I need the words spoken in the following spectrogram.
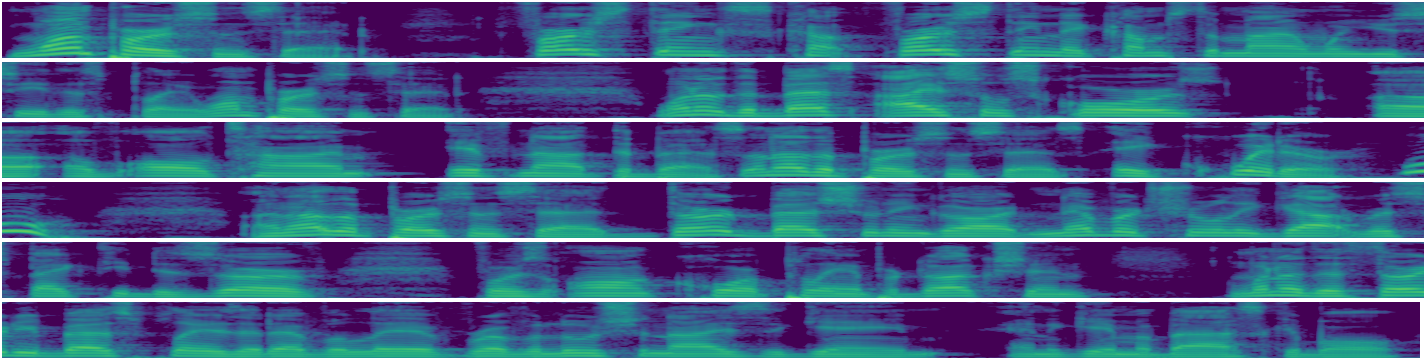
One person said, first things first thing that comes to mind when you see this play. One person said, one of the best ISO scorers uh, of all time, if not the best. Another person says, a quitter. Whew. Another person said, third best shooting guard, never truly got respect he deserved for his on court play and production. One of the 30 best players that ever lived, revolutionized the game and the game of basketball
